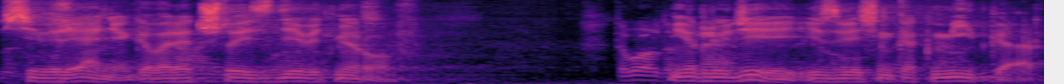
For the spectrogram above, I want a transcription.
Северяне говорят, что есть девять миров. Мир людей известен как Мидгард.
